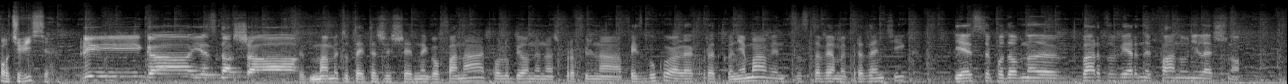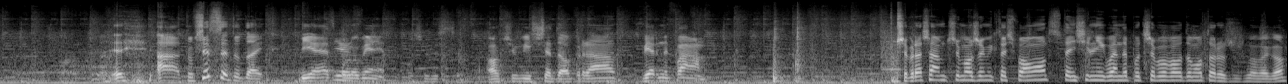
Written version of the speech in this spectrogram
Oczywiście. Liga jest nasza! Mamy tutaj też jeszcze jednego fana, polubiony nasz profil na Facebooku, ale akurat go nie ma, więc zostawiamy prezencik. Jest podobno bardzo wierny fan Unii Leszno. A, tu wszyscy tutaj! Jest, Jest. polubienie. Oczywiście. Oczywiście, dobra. Wierny fan. Przepraszam, czy może mi ktoś pomóc? Ten silnik będę potrzebował do motoru żużlowego.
